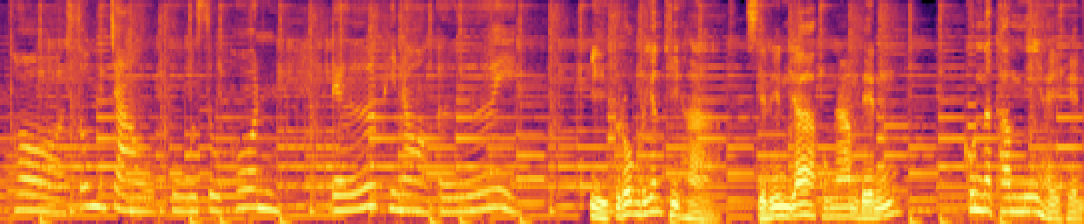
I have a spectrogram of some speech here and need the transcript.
บพ่อซุ่มเจ้าผู้สุคนเด้อพี่น้องเอ้ย อีกโรงเรียนที่หาสิรินยาผู้งามเด่นคุณธรรมมีให้เห็น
